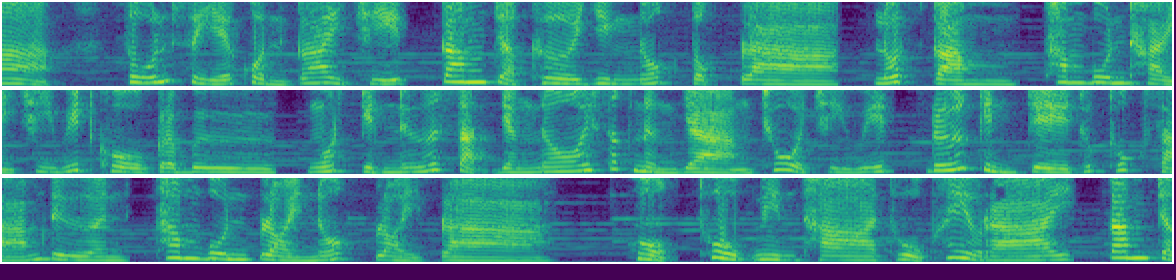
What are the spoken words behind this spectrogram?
5. สูญเสียคนใกล้ชิด กรรมจะเคยยิงนกตกปลา ลดกรรมทำบุญไถ่ชีวิตโคกระบือ งดกินเนื้อสัตว์อย่างน้อยสักหนึ่งอย่างชั่วชีวิต หรือกินเจทุกๆสามเดือน ทำบุญปล่อยนกปล่อยปลา 6. ถูกนินทาถูกให้ร้าย กรรมจะ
